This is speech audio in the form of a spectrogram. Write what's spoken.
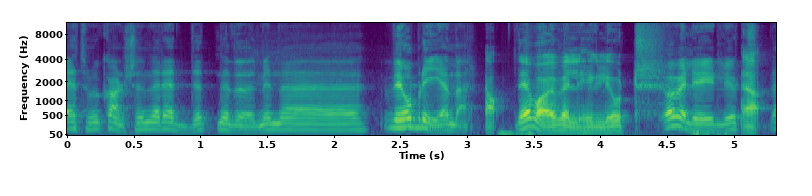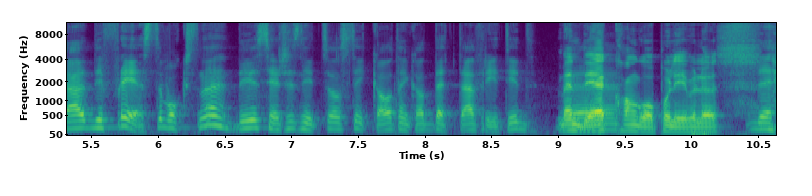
jeg tror kanskje hun reddet nevøen min eh, ved å bli igjen der. Ja, det var jo veldig hyggelig gjort. Det var veldig hyggelig gjort. Ja. Det er, de fleste voksne de ser sitt snitt til å stikke av og tenke at dette er fritid. Men det det kan gå på livet løs. det,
